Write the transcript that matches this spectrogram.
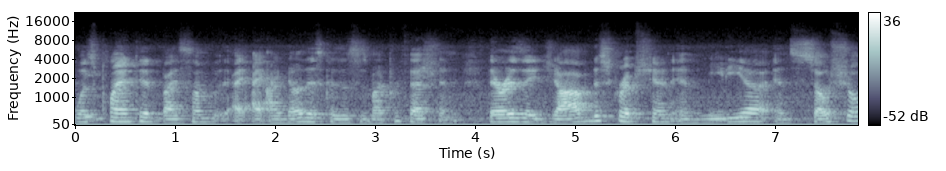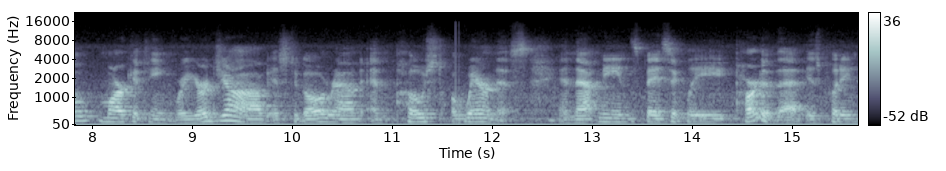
was planted by some. I, I, I know this because this is my profession. There is a job description in media and social marketing where your job is to go around and post awareness, and that means basically part of that is putting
